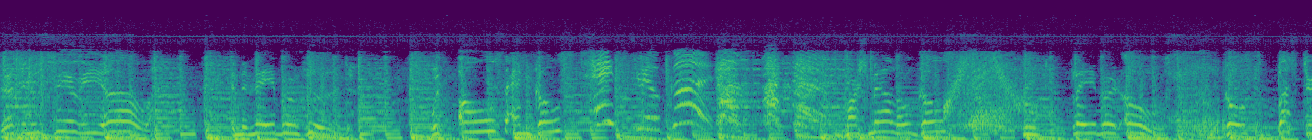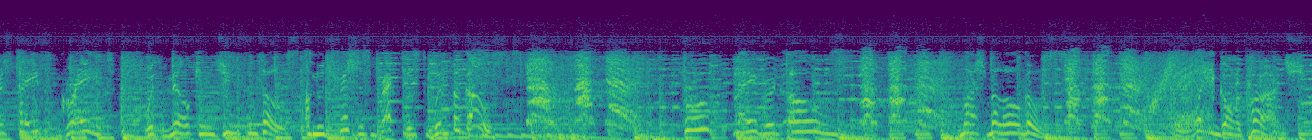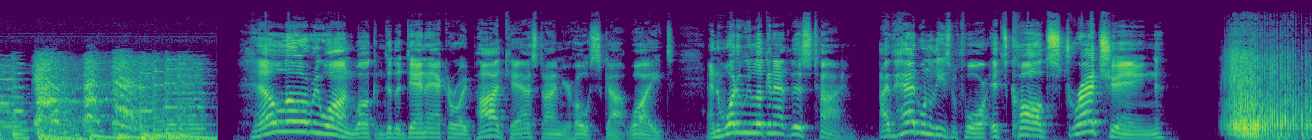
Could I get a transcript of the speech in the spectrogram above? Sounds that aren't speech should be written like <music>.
There's a new cereal in the neighborhood with O's and ghosts, Tastes real good. Ghostbusters. marshmallow ghosts, fruit flavored O's. Ghostbusters taste great with milk and juice and toast. A nutritious breakfast with the ghosts. Ghostbusters. Fruit flavored O's, Ghostbusters. marshmallow ghosts. Ghostbusters. What are you gonna crunch? Hello, everyone. Welcome to the Dan Aykroyd podcast. I'm your host, Scott White. And what are we looking at this time? I've had one of these before. It's called Stretching the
